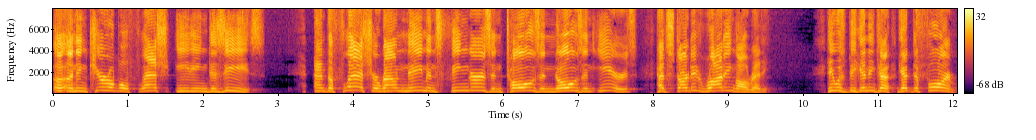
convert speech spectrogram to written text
uh, an incurable flesh eating disease. And the flesh around Naaman's fingers and toes and nose and ears had started rotting already. He was beginning to get deformed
